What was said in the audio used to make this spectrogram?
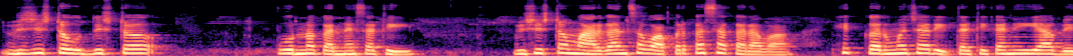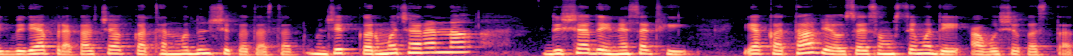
विशिष्ट उद्दिष्ट पूर्ण करण्यासाठी विशिष्ट मार्गांचा वापर कसा करावा? हे कर्मचारी त्या ठिकाणी या वेगवेगळ्या प्रकारच्या कथांमधून शिकत असतात. म्हणजे कर्मचाऱ्यांना दिशा देण्यासाठी या कथा व्यवसाय संस्थेमध्ये आवश्यक असतात.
